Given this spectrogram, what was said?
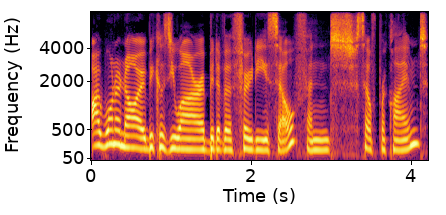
I want to know because you are a bit of a foodie yourself and self-proclaimed.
